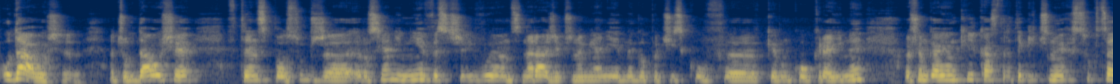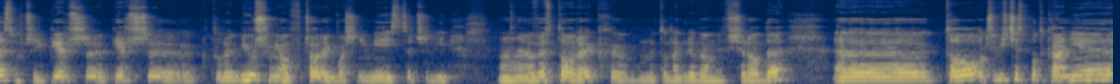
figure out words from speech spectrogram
udało się. Znaczy udało się w ten sposób, że Rosjanie nie wystrzeliwując na razie przynajmniej ani jednego pocisku w, w kierunku Ukrainy, osiągają kilka strategicznych sukcesów, czyli pierwszy, pierwszy, który już miał wczoraj właśnie miejsce, czyli we wtorek, my to nagrywamy w środę, e, to oczywiście spotkanie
